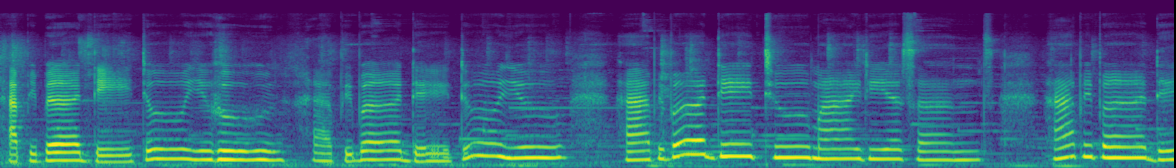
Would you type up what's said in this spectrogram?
happy birthday to you happy birthday to you happy birthday to my dear sons happy birthday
